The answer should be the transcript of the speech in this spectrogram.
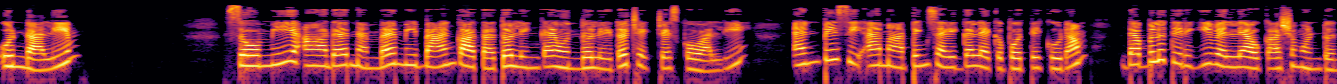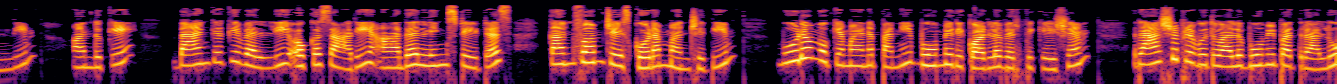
ఉండాలి. సో మీ ఆధార్ నెంబర్ మీ బ్యాంక్ ఖాతాతో లింక్ అయి ఉందో లేదో చెక్ చేసుకోవాలి. ఎన్పిసిఐ మ్యాపింగ్ సరిగ్గా లేకపోతే కూడా డబ్బులు తిరిగి వెళ్ళే అవకాశం ఉంటుంది. అందుకే బ్యాంక్కి వెళ్ళి ఒకసారి ఆధార్ లింక్ స్టేటస్ కన్ఫర్మ్ చేసుకోవడం మంచిది. మూడో ముఖ్యమైన పని భూమి రికార్డుల వెరిఫికేషన్ రాష్ట్ర ప్రభుత్వాలు భూమి పత్రాలు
